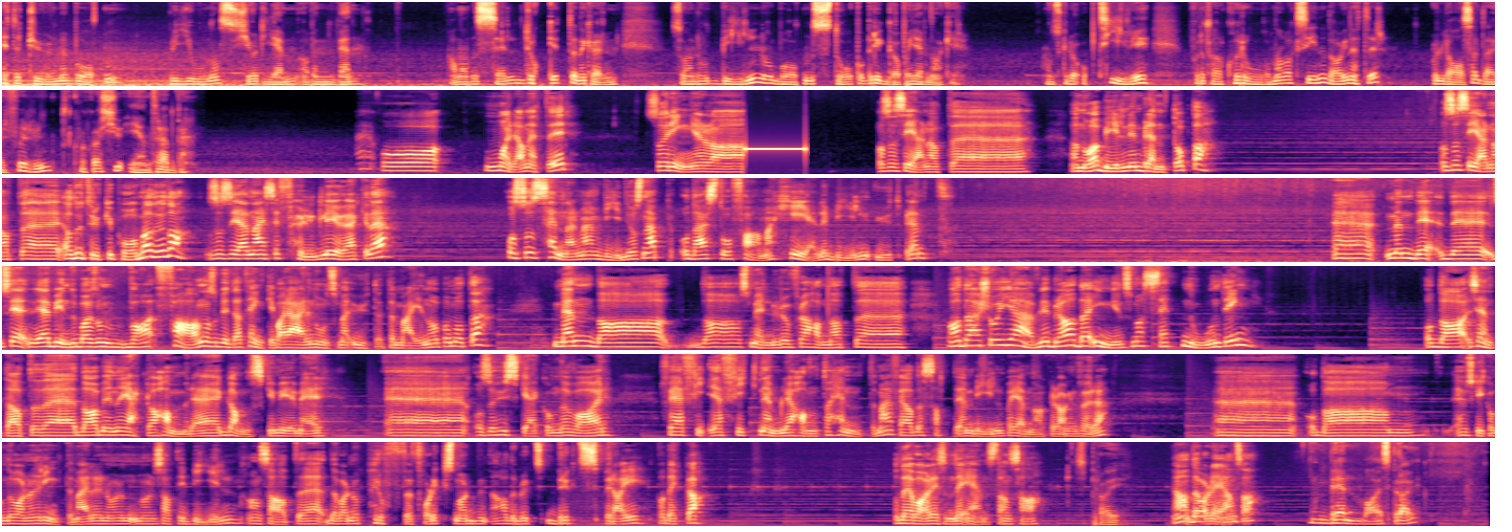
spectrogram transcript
Etter turen med båten blir Jonas kjørt hjem av en venn. Han hadde selv drukket denne kvelden, så han lot bilen og båten stå på brygga på Jevnaker. Han skulle opp tidlig for å ta koronavaksine dagen etter, og la seg derfor rundt klokka 21.30. Og morgenen etter så ringer da Og så sier han at eh, ja, nå er bilen din brent opp, da. Og så sier han at eh, ja, du trykker på meg, du, da. Og så sier jeg nei, selvfølgelig gjør jeg ikke det. Og så sender han meg en videosnap, og der står faen meg hele bilen utbrent. Men det, det Så jeg, jeg begynte bare sånn Hva faen? Og så begynte jeg å tenke bare Er det noen som er ute etter meg nå, på en måte? Men da, da smeller det fra han at eh, Å, det er så jævlig bra. Det er ingen som har sett noen ting. Og da kjente jeg at det, da begynner hjertet å hamre ganske mye mer. Eh, og så husker jeg ikke om det var For jeg, jeg fikk nemlig han til å hente meg, for jeg hadde satt igjen bilen på Jevnaker dagen før. Eh, og da Jeg husker ikke om det var når han ringte meg eller når, når han satt i bilen. Han sa at det, det var noen proffe folk som hadde, brukt, brukt spray på dekka. Og det var liksom det eneste han sa. Spray. Ja, det var det han sa. Brennbar spray.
